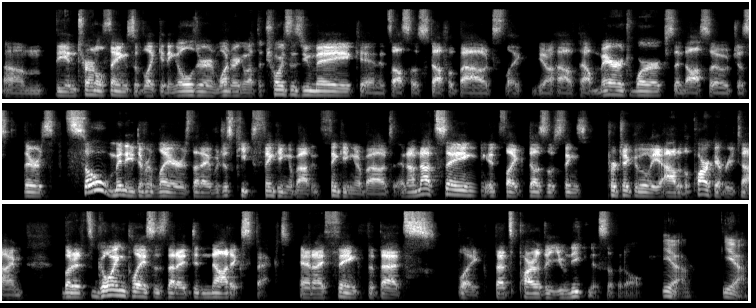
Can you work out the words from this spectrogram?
um, the internal things of like getting older and wondering about the choices you make. And it's also stuff about like you know how, how marriage works. And also just there's so many different layers that i would just keep thinking about and thinking about. And i'm not saying it's like does those things particularly out of the park every time but it's going places that i did not expect. And i think that that's like that's part of the uniqueness of it all. Yeah Yeah.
